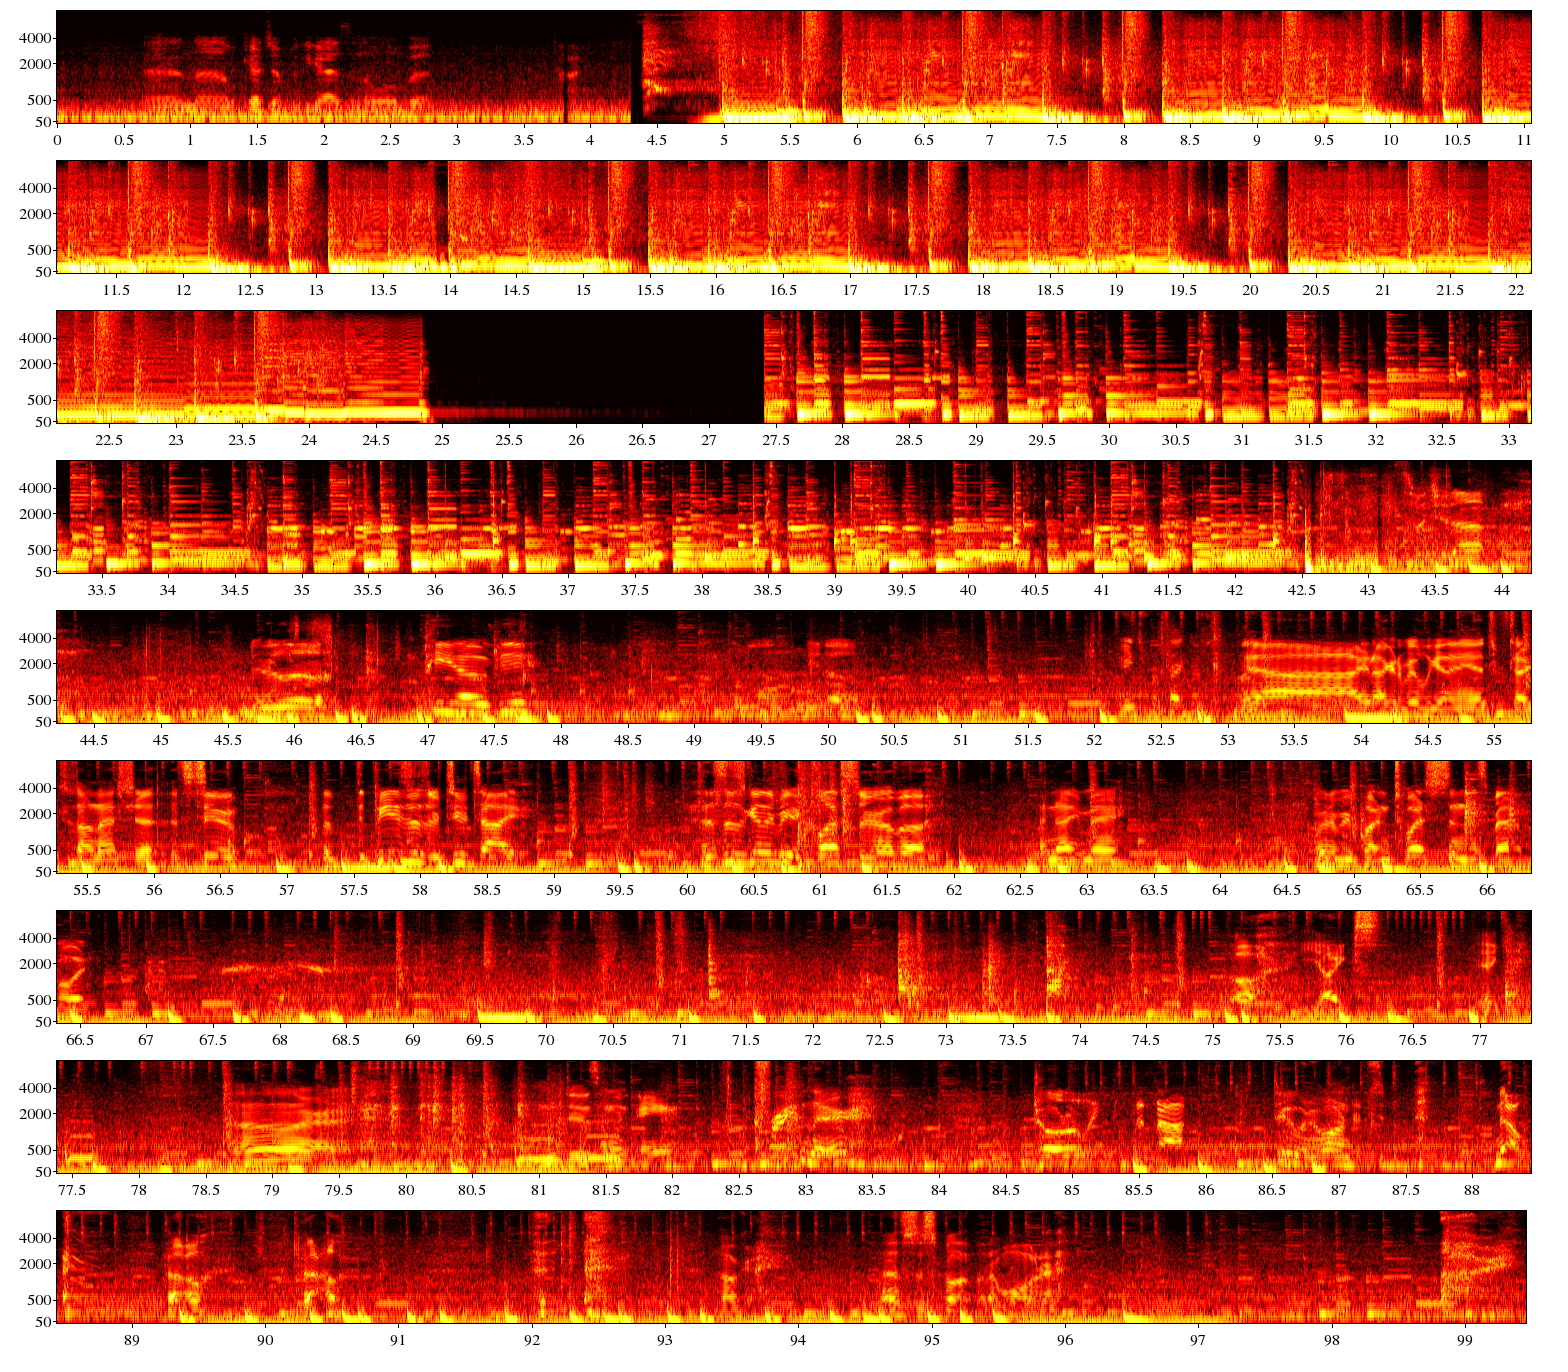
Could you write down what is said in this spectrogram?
and uh, we'll catch up with you guys in a little bit. Yeah, you're not gonna be able to get any edge protectors on that shit. It's too, the, the pieces are too tight. This is gonna be a cluster of a, a nightmare. We're gonna be putting twists in this bad boy. Oh, yikes. Alright. Mm, dudes, I'm gonna aim right in there. Totally did not do what I wanted to. No! Uh-oh. Uh-oh. Okay. That's the spot that I wanted. Alright.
